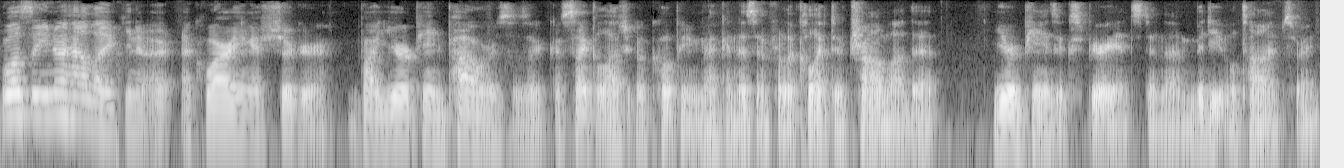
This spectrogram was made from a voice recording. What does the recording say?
Well, so you know how like you know acquiring a sugar by European powers is like a psychological coping mechanism for the collective trauma that Europeans experienced in the medieval times, right?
